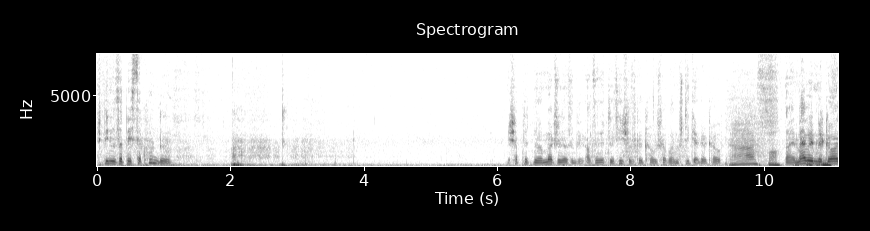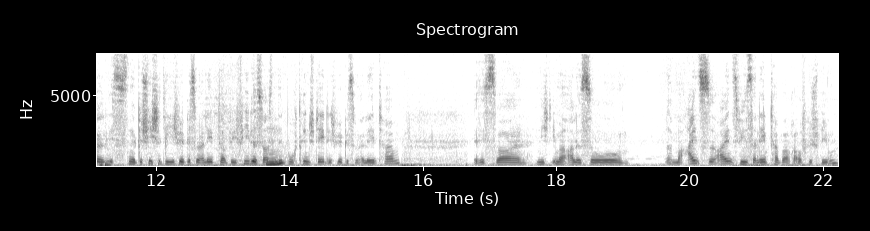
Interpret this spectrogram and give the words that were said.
ich bin unser bester Kunde. ich habe nicht nur Merchandise, also nicht nur T-Shirts gekauft, ich habe einen Sticker gekauft. Ja, so. Nein, Mary McGirl ist eine Geschichte, die ich wirklich so erlebt habe, wie vieles, was mhm. in dem Buch drin steht, ich wirklich so erlebt habe. Es ist zwar nicht immer alles so mal, eins zu eins, wie ich es erlebt habe, auch aufgeschrieben,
